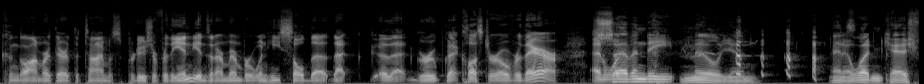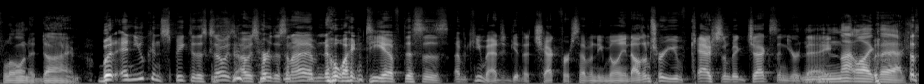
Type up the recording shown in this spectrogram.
conglomerate there at the time as a producer for the Indians, and I remember when he sold that that uh, that group that cluster over there, and what, 70 million, and it wasn't cash flowing a dime. But and you can speak to this because I always I always heard this, and I have no idea if this is. I mean, can you imagine getting a check for seventy million dollars? I'm sure you've cashed some big checks in your day. Mm, not like that.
